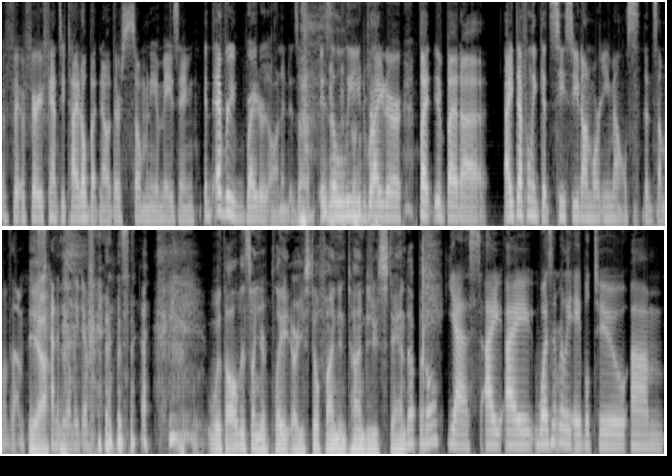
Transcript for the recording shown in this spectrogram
a very fancy title, but no, there's so many amazing. It, every writer on it is a is a lead Okay. writer, but but uh, I definitely get CC'd on more emails than some of them. Yeah. it's kind of the only difference. With all this on your plate, are you still finding time to do stand up at all? Yes, I I wasn't really able to um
